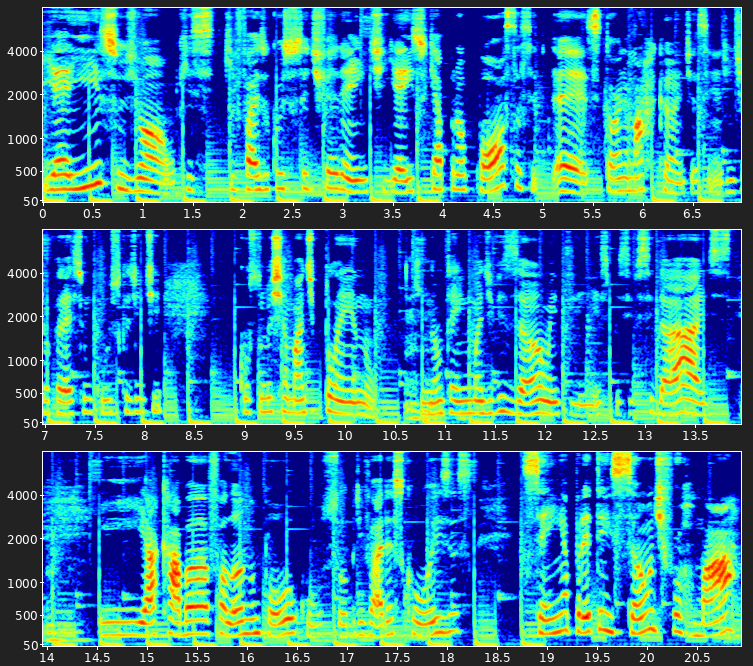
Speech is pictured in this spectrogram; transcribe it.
E é isso, João, que, que faz o curso ser diferente. E é isso que a proposta se, é, se torna marcante. Assim, a gente oferece um curso que a gente costuma chamar de pleno, que uhum. não tem uma divisão entre especificidades uhum. e acaba falando um pouco sobre várias coisas sem a pretensão de formar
